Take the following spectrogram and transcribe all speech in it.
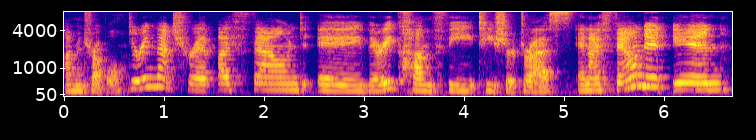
I'm in trouble. During that trip, I found a very comfy t-shirt dress and I found it in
